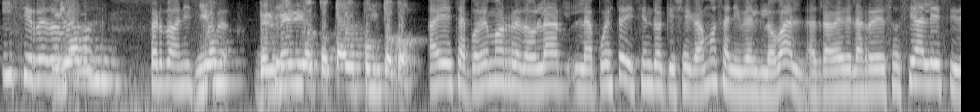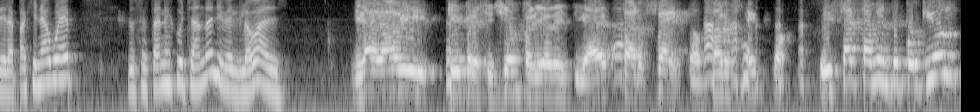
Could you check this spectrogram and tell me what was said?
Y si redoblamos... Perdón, y si delmediototal.com. Ahí está, podemos redoblar la apuesta diciendo que llegamos a nivel global a través de las redes sociales y de la página web. Nos están escuchando a nivel global. Mirá, Gaby, qué precisión periodística, es perfecto, perfecto. Exactamente, porque hoy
